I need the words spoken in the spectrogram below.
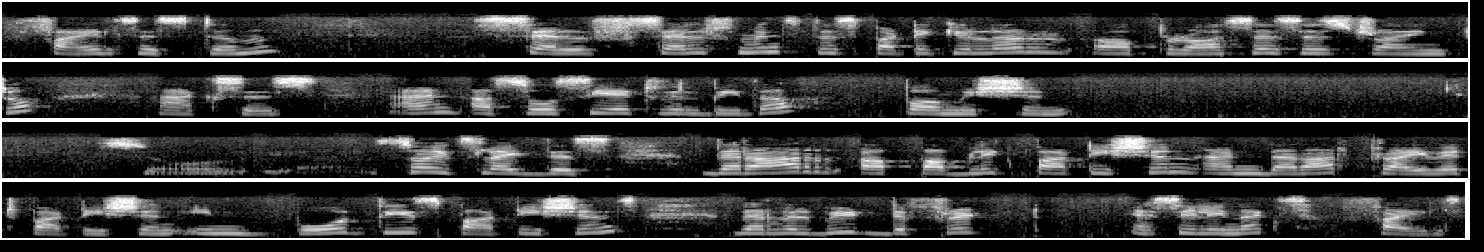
file system self self means this particular uh, process is trying to access and associate will be the permission. So so it's like this. There are a public partition and there are private partition. In both these partitions there will be different SE Linux files.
